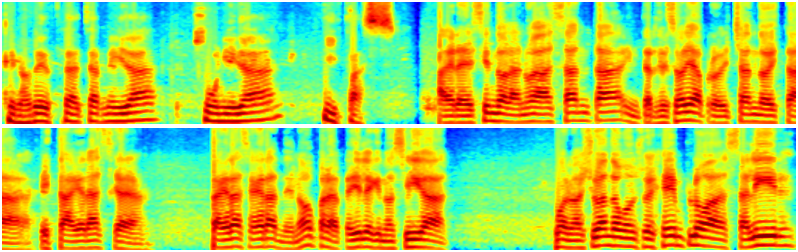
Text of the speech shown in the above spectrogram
que nos dé fraternidad, unidad y paz. Agradeciendo a la nueva santa intercesora y aprovechando esta, esta gracia esta gracia grande, ¿no? Para pedirle que nos siga, bueno, ayudando con su ejemplo a salir,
